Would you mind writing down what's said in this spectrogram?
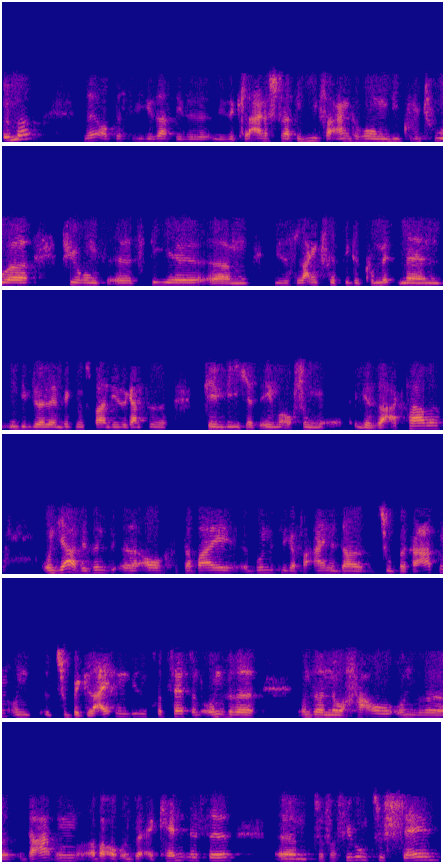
immer. Ne, ob das, wie gesagt, diese, diese klare Strategieverankerung, die Kultur, Führungsstil, ähm, dieses langfristige Commitment, individuelle Entwicklungsplan, diese ganzen Themen, die ich jetzt eben auch schon gesagt habe. Und ja, wir sind äh, auch dabei, Bundesliga-Vereine da zu beraten und äh, zu begleiten in diesem Prozess und unsere, unser Know-how, unsere Daten, aber auch unsere Erkenntnisse ähm, zur Verfügung zu stellen,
